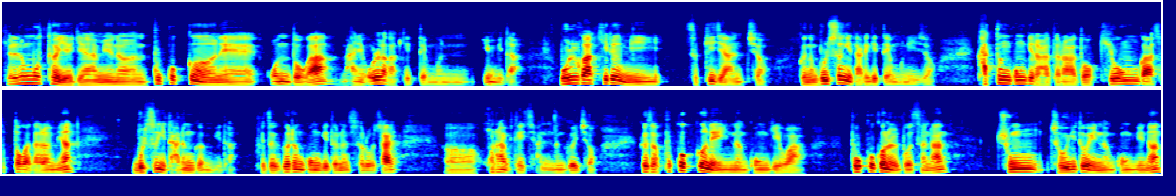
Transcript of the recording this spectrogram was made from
결론부터 얘기하면은 북극권의 온도가 많이 올라갔기 때문입니다. 물과 기름이 섞이지 않죠. 그는 물성이 다르기 때문이죠. 같은 공기를 하더라도 기온과 습도가 다르면 물성이 다른 겁니다. 그래서 그런 공기들은 서로 잘 어, 혼합이 되지 않는 거죠. 그래서 북극권에 있는 공기와 북극권을 벗어난 중저위도에 있는 공기는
